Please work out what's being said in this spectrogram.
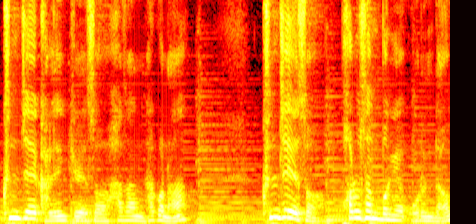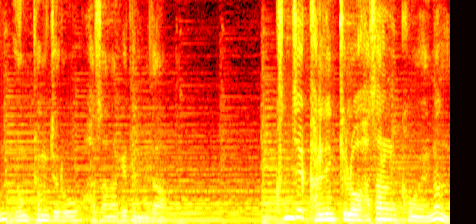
큰제 갈림길에서 하산하거나 큰제에서 파루산봉에 오른 다음 용평제로 하산하게 됩니다. 큰제 갈림길로 하산할 경우에는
